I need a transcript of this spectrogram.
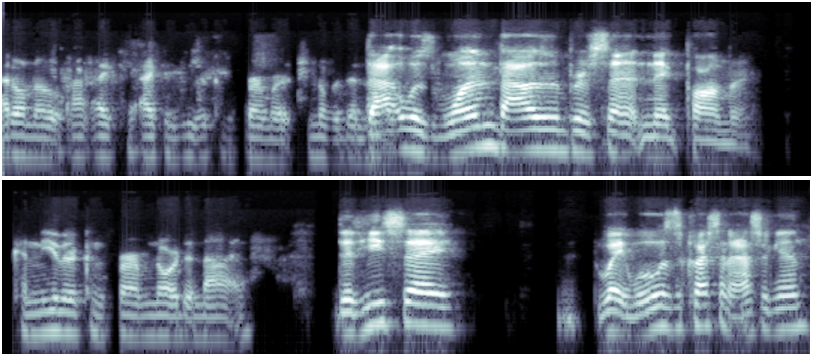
I don't know. I, I can I can neither confirm or nor deny. That was one thousand percent Nick Palmer. can neither confirm nor deny. Did he say? Wait, what was the question? Ask again.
